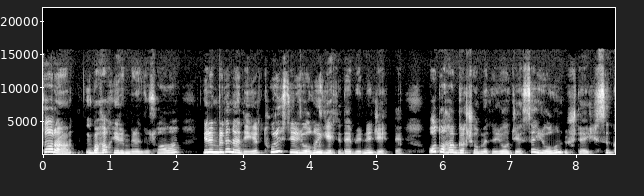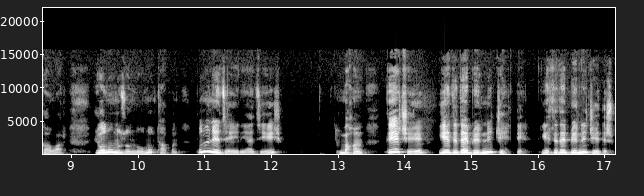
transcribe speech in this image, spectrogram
Sonra baxaq 21-ci suala. 21-də nə deyir? Turist deyir yolun 7-də 1-ni getdi. O daha 40 km yol getsə, yolun 3-də 2-si qalar. Yolun uzunluğunu tapın. Bunu necə eləyəcəyik? Baxın, deyir ki, 7-də 1-ni getdi. 7-də 1-ni gedir.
